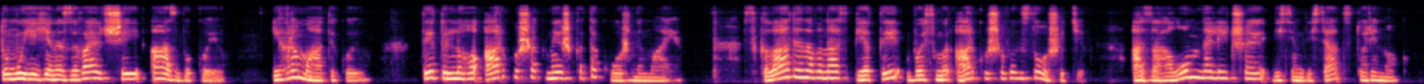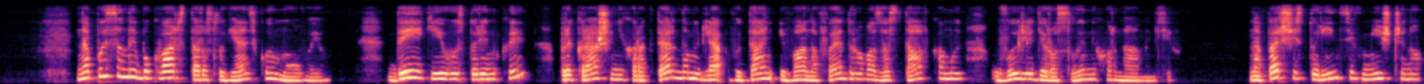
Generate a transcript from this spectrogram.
тому її називають ще й азбукою і граматикою. Титульного аркуша книжка також не має. Складена вона з п'яти восьмиаркушевих зошитів, а загалом налічує 80 сторінок. Написаний буквар старослов'янською мовою. Деякі його сторінки прикрашені характерними для видань Івана Федорова заставками у вигляді рослинних орнаментів. На першій сторінці вміщено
